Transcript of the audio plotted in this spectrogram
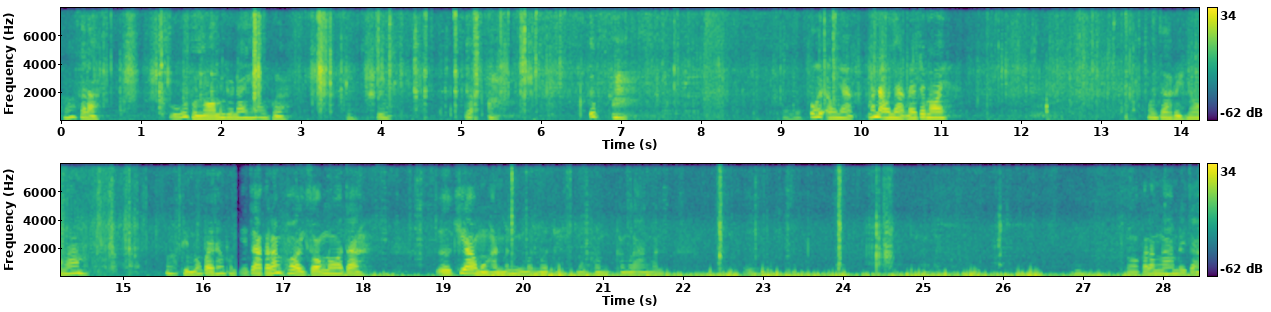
เอาสละอู้ผุนนอนมันอยู่ในแห้งพุ่นอะ อือเดี๋ยวอึ๊บโอ้ยเอาหยากมันเอาหยากในจังหน่อยมันจ่าพี่นองามเออถิ่มลงไปทั้งพุ่นนี่จ่ากำลังพออีกสองนอจ้าเออเขี้ยวหมองหันมันมันหมดเลยหมองข้างข้างล่างมันเอออืมนอกำลังงามเลยจ้า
